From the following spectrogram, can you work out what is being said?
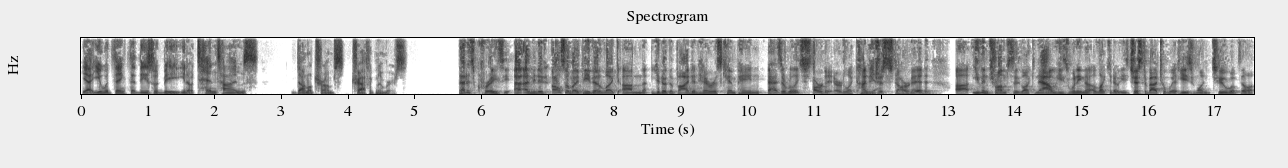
yeah, you would think that these would be, you know, 10 times Donald Trump's traffic numbers. That is crazy. I, I mean, it also might be that like, um, you know, the Biden Harris campaign hasn't really started or like kind of yeah. just started. Uh, even Trump's like now he's winning, the, like, you know, he's just about to win. He's won two of the,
